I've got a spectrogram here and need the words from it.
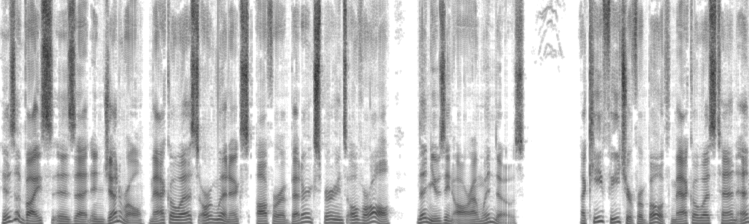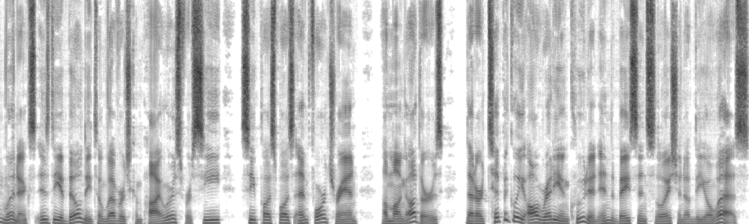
His advice is that in general, Mac OS or Linux offer a better experience overall than using R on Windows. A key feature for both Mac OS X and Linux is the ability to leverage compilers for C, C++, and Fortran, among others, that are typically already included in the base installation of the OS.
